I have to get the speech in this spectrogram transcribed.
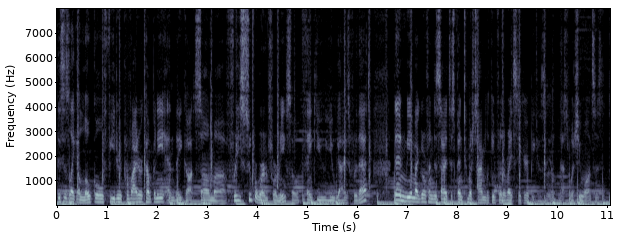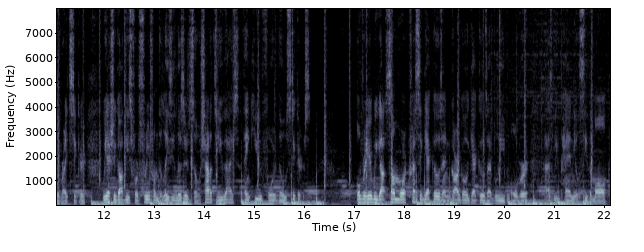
This is like a local feeder provider company, and they got some uh, free super worms for me. So thank you, you guys, for that. Then me and my girlfriend decided to spend too much time looking for the right sticker because you know that's what she wants is the right sticker. We actually got these for free from the Lazy Lizard, so shout out to you guys. Thank you for those stickers. Over here, we got some more crested geckos and gargoyle geckos, I believe, over as we pan, you'll see them all.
